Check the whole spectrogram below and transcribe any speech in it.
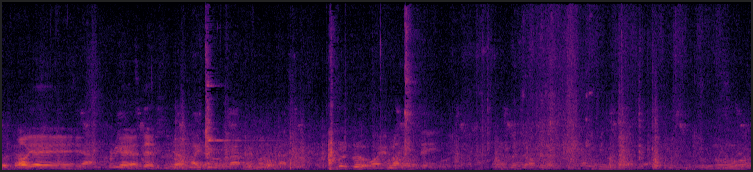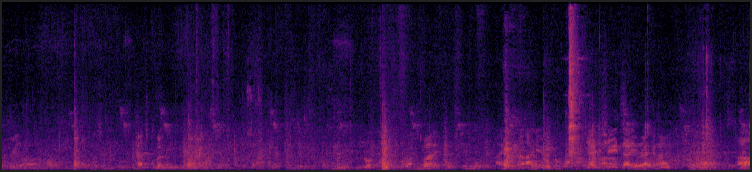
Oh, yeah, yeah, yeah, yeah. Yeah, yeah, this, yeah. That's quick. Funny. I didn't know, I, you had shades I didn't recognize. Huh?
